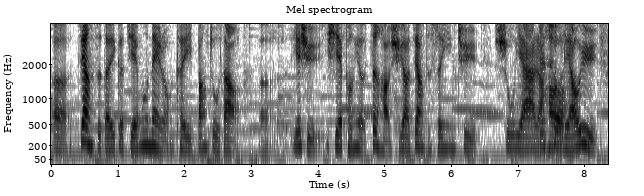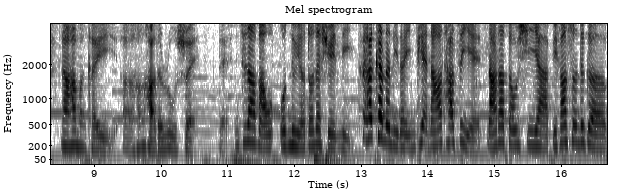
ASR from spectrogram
呃，这样子的一个节目内容可以帮助到，呃，也许一些朋友正好需要这样的声音去舒压，然后疗愈，让他们可以呃很好的入睡。对，你知道吗？我我女儿都在学你，她看了你的影片，然后她自己也拿到东西呀、啊。比方说那个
